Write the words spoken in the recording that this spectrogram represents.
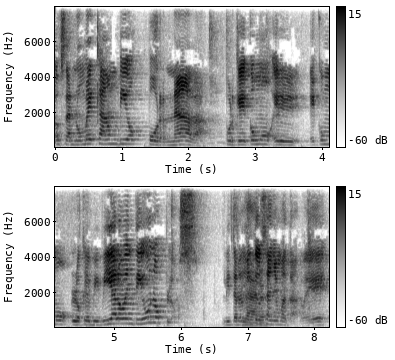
o sea, no me cambio por nada. Porque es como, el, es como lo que viví a los 21 plus. Literalmente Claro. 11 años más tarde. eh.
